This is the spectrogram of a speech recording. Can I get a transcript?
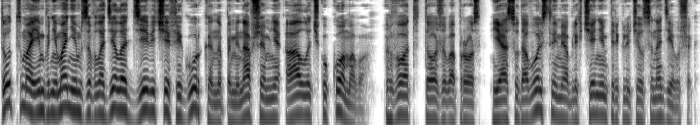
Тут моим вниманием завладела девичья фигурка, напоминавшая мне Аллочку Комову. Вот тоже вопрос. Я с удовольствием и облегчением переключился на девушек.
